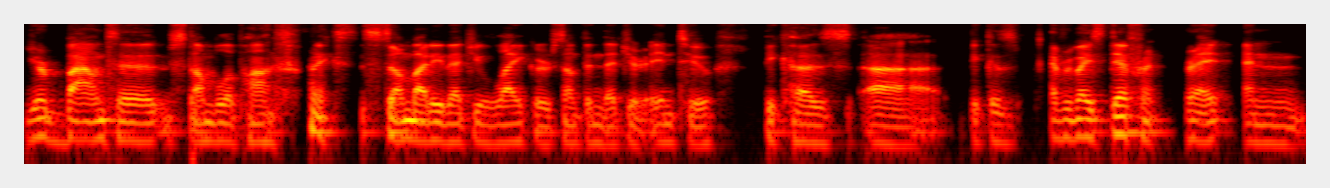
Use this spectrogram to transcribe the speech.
you're bound to stumble upon like somebody that you like or something that you're into because uh because everybody's different, right? And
